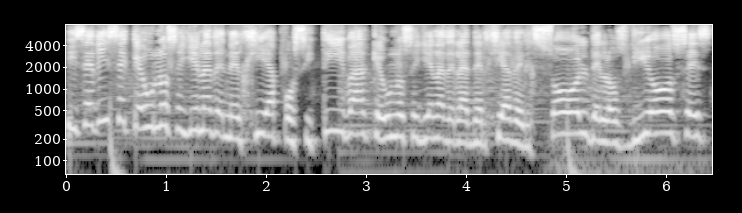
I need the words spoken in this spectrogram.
y se dice que uno se llena de energía positiva, que uno se llena de la energía del sol, de los dioses,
